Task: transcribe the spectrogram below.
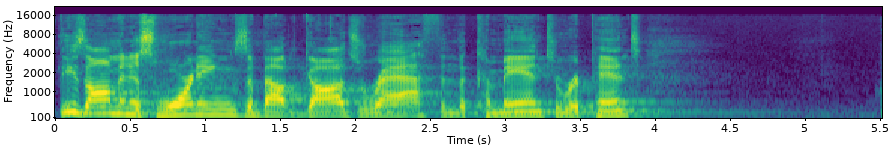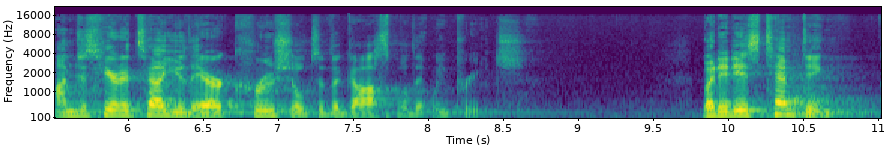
These ominous warnings about God's wrath and the command to repent, I'm just here to tell you they are crucial to the gospel that we preach. But it is tempting,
